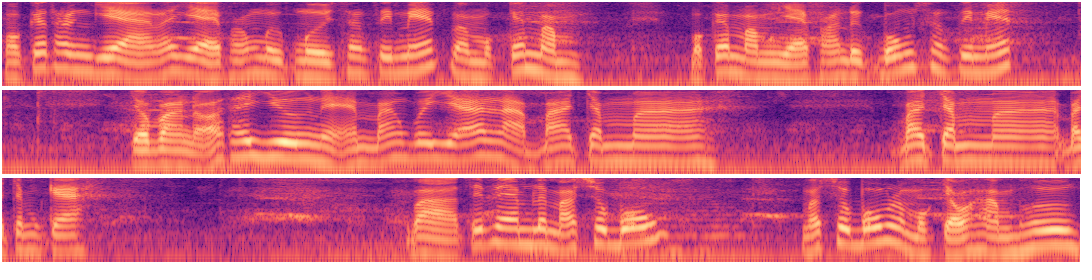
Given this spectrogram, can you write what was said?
Một cái thân già nó dài khoảng 10 cm và một cái mầm một cái mầm dài khoảng được 4 cm chậu vàng đỏ Thái Dương này em bán với giá là 300 300 300k và tiếp theo em lên mã số 4 mã số 4 là một chậu hàm hương.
